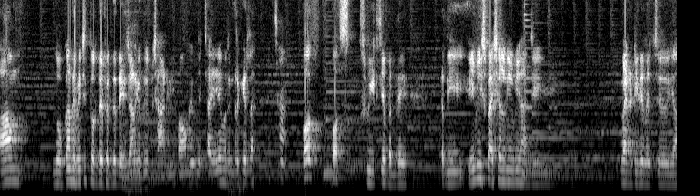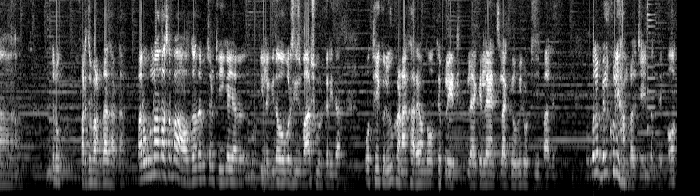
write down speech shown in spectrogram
ਆਮ ਲੋਕਾਂ ਦੇ ਵਿੱਚ ਹੀ ਤੁਰਦੇ ਫਿਰਦੇ ਦੇਖ ਜਾਣਗੇ ਤੁਸੀਂ ਪਛਾਣ ਨਹੀਂ ਪਾਓਗੇ ਵੀ ਅੱਛਾ ਇਹ ਅਮਰਿੰਦਰ ਗਿੱਲ ਹੈ। ਅੱਛਾ। ਬਹੁਤ ਬਹੁਤ ਸਵੀਟ ਜਿਹੇ ਬੰਦੇ। ਕਦੀ ਇਹ ਵੀ ਸਪੈਸ਼ਲ ਨਹੀਂ ਵੀ ਹਾਂਜੀ ਵੈਨਿਟੀ ਦੇ ਵਿੱਚ ਜਾਂ ਚਲੋ ਫਰਜ਼ ਬਣਦਾ ਸਾਡਾ। ਪਰ ਉਹਨਾਂ ਦਾ ਸੁਭਾਅ ਉਦਾਂ ਦਾ ਵੀ ਚਲੋ ਠੀਕ ਹੈ ਯਾਰ ਰੋਟੀ ਲੱਗੀ ਤਾਂ ਓਵਰਸੀਜ਼ ਬਾਹਰ ਸ਼ੂਟ ਕਰੀਦਾ। ਉੱਥੇ ਕਰਿਊ ਖਾਣਾ ਖਾ ਰਿਹਾ ਹੁੰਦਾ ਉੱਥੇ ਪਲੇਟ ਲੈ ਕੇ ਲੈਣ ਚ ਲੱਗ ਕੇ ਉਹ ਵੀ ਰੋਟੀ ਜੀ ਪਾ ਲੈਂਦੇ। ਮਤਲਬ ਬਿਲਕੁਲ ਹੀ ਹੰਬਲ ਜੇ ਬੰਦੇ ਬਹੁਤ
